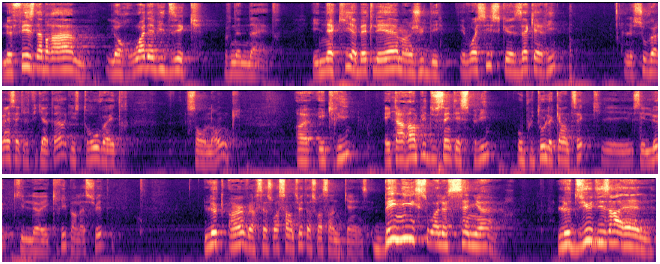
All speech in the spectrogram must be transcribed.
le fils d'Abraham, le roi davidique, venait de naître. Il naquit à Bethléem en Judée. Et voici ce que Zacharie, le souverain sacrificateur, qui se trouve à être son oncle, a écrit, étant rempli du Saint-Esprit, ou plutôt le cantique, c'est Luc qui l'a écrit par la suite. Luc 1, versets 68 à 75. Béni soit le Seigneur, le Dieu d'Israël,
